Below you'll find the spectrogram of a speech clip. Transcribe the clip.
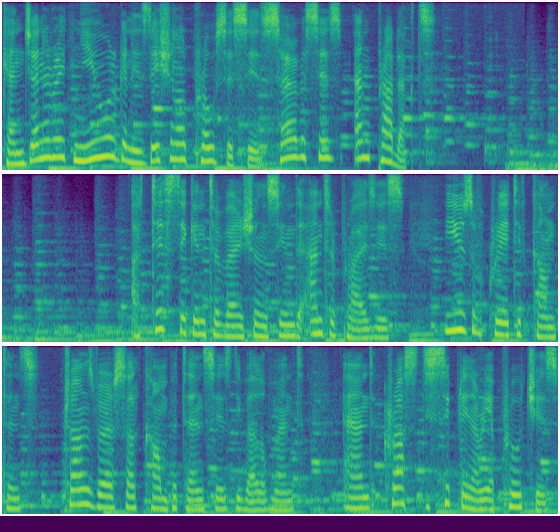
can generate new organizational processes, services and products. Artistic interventions in the enterprises, use of creative contents, transversal competencies development and cross-disciplinary approaches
